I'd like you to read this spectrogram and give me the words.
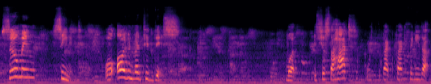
assuming seen it. Well, I've invented this. What? It's just a hat with the backpack thingy that.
